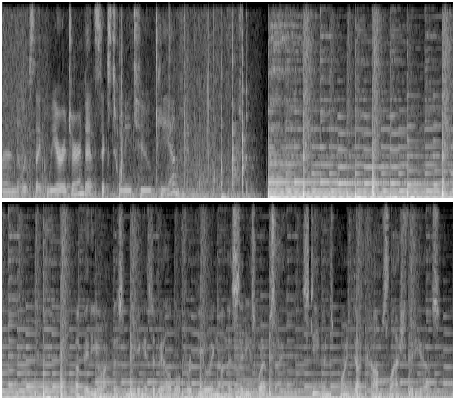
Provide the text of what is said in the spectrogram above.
And it looks like we are adjourned at 6:22 PM. Video of this meeting is available for viewing on the city's website, stevenspoint.com/videos.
